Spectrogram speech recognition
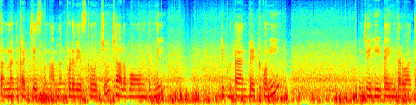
సన్నగా కట్ చేసుకున్న అల్లం కూడా వేసుకోవచ్చు. చాలా బాగుంటుంది. ఇప్పుడు ప్యాన్ పెట్టుకొని కొంచెం హీట్ అయిన తర్వాత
